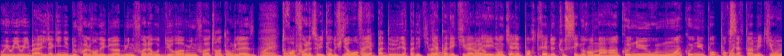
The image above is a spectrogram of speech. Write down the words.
oui, oui, oui. Bah, il a gagné deux fois le Vendée Globe, une fois la Route du Rhum, une fois la Tourante anglaise, ouais. trois fois la Solitaire du Figaro. Enfin, il n'y a pas de, il y a pas d'équivalent. Il n'y a pas d'équivalent. Et donc il y a le portrait de tous ces grands marins connus ou moins connus pour pour certains, mais qui ont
